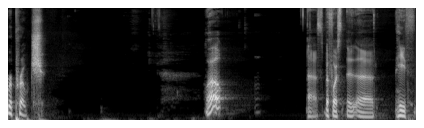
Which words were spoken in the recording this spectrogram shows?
reproach. Well, Uh, before uh, Heath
